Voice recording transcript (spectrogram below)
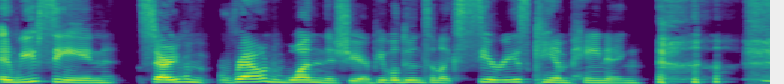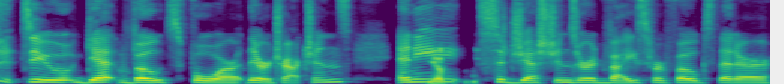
And we've seen starting from round one this year, people doing some like serious campaigning to get votes for their attractions. Any Yep. suggestions or advice for folks that are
